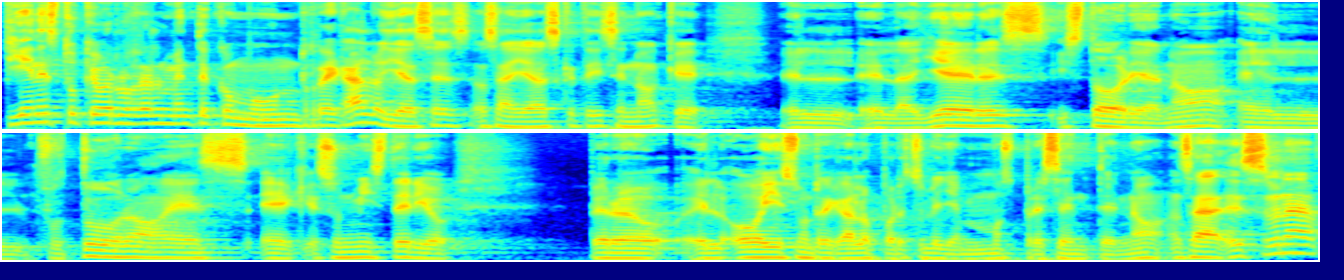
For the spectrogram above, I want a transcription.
tienes tú que verlo realmente como un regalo y haces, o sea, ya ves que te dicen, ¿no? Que el, el ayer es historia, ¿no? El futuro es, eh, es un misterio pero el hoy es un regalo, por eso le llamamos presente, ¿no? O sea, es una,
